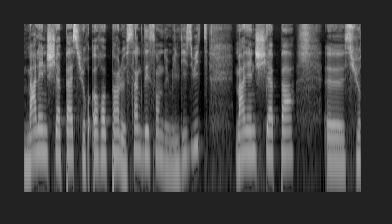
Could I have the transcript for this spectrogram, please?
Marlène Schiappa sur Europe 1 le 5 décembre 2018, Marlène Schiappa euh, sur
